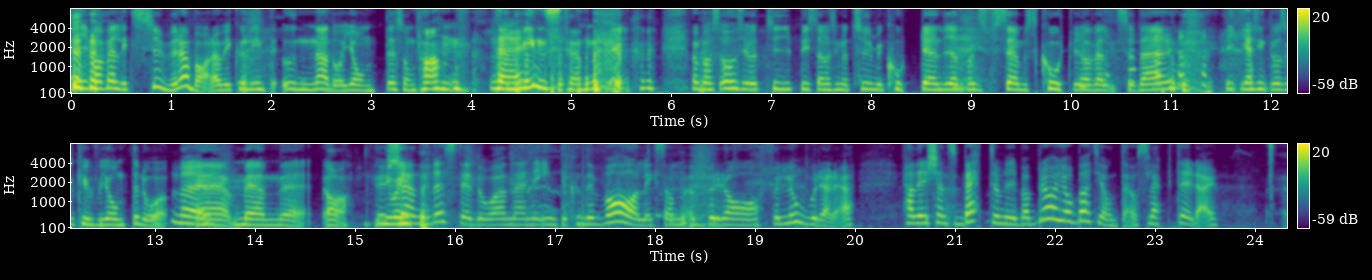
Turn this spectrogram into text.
Vi var väldigt sura bara, vi kunde inte unna då Jonte som vann den Nej. vinsten. Jag bara så, åh det var typiskt, han har så himla tur med korten, vi hade faktiskt sämst kort, vi var väldigt sådär. Vilket kanske inte var så kul för Jonte då. Nej. Eh, men eh, ja, Hur det var inte kändes det då när ni inte kunde vara liksom bra förlorare? Hade det känts bättre om ni bara bra jobbat Jonte och släppte det där? Eh,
